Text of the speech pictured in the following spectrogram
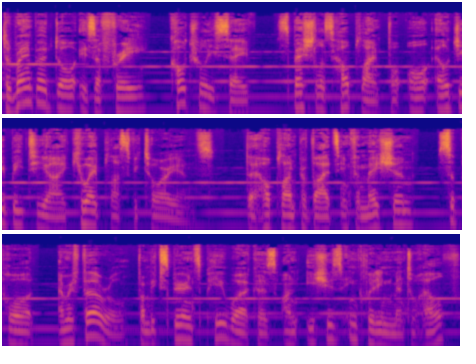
The Rainbow Door is a free, culturally safe, specialist helpline for all LGBTIQA Victorians. The helpline provides information, support, and referral from experienced peer workers on issues including mental health,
